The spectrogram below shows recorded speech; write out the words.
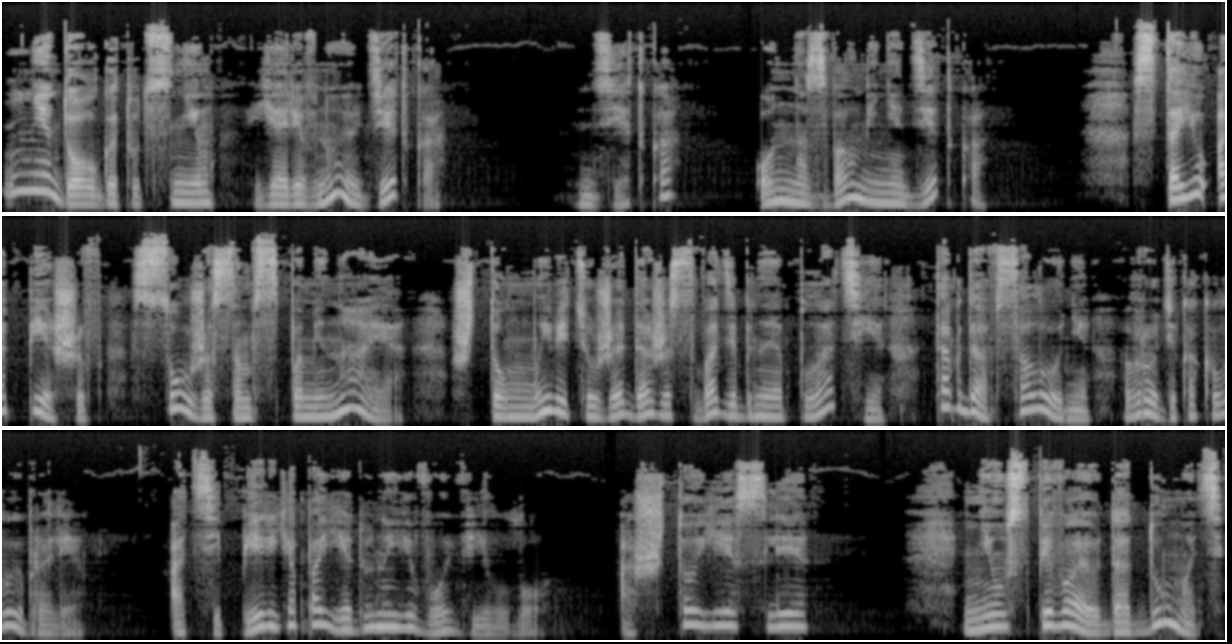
Недолго тут с ним, я ревную, детка. Детка? Он назвал меня детка? Стою опешив, с ужасом вспоминая, что мы ведь уже даже свадебное платье тогда в салоне вроде как выбрали. А теперь я поеду на его виллу. А что если... Не успеваю додумать,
